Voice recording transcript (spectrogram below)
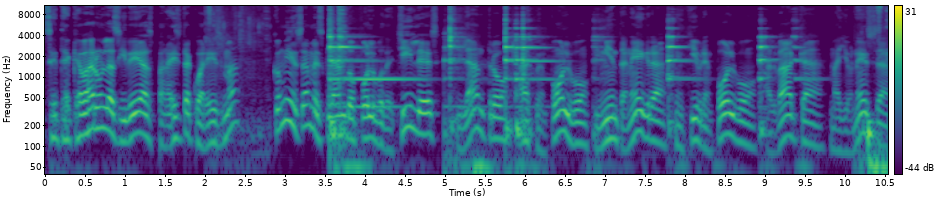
¿Se te acabaron las ideas para esta cuaresma? Comienza mezclando polvo de chiles, cilantro, ajo en polvo, pimienta negra, jengibre en polvo, albahaca, mayonesa,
